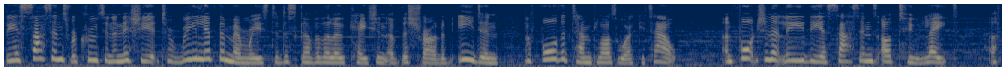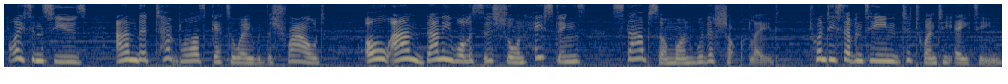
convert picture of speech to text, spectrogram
The assassins recruit an initiate to relive the memories to discover the location of the Shroud of Eden before the Templars work it out. Unfortunately, the assassins are too late. A fight ensues, and the Templars get away with the Shroud. Oh, and Danny Wallace's Sean Hastings stabs someone with a shock blade. 2017 to 2018.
